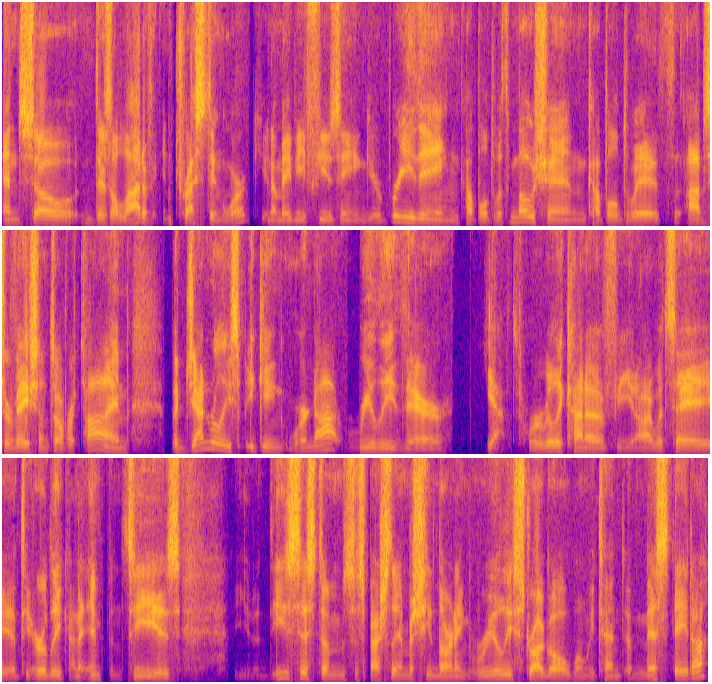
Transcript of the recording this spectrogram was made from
And so there's a lot of interesting work, you know, maybe fusing your breathing coupled with motion, coupled with observations over time. But generally speaking, we're not really there yet. We're really kind of, you know, I would say at the early kind of infancy is you know, these systems, especially in machine learning, really struggle when we tend to miss data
